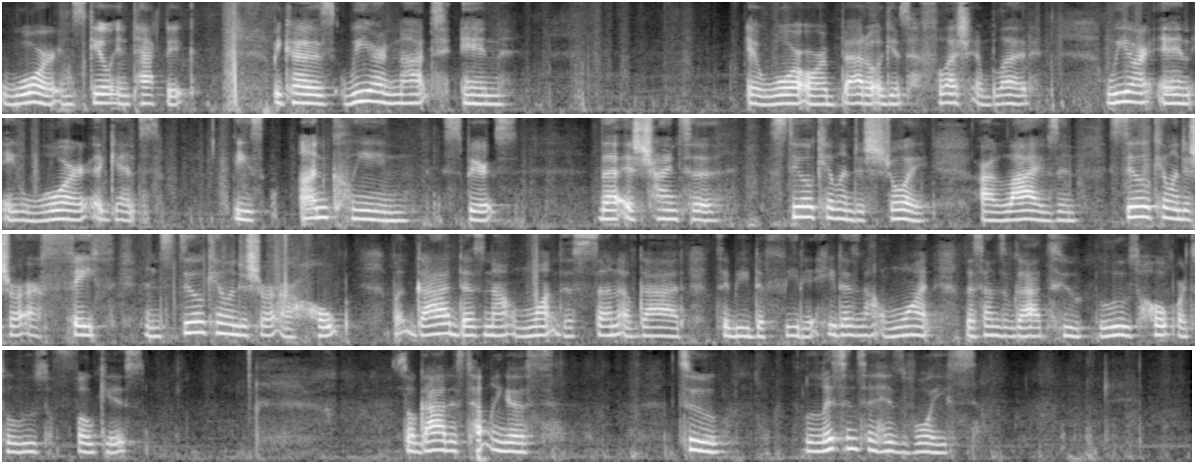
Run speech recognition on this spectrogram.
war and skill and tactic because we are not in a war or a battle against flesh and blood. We are in a war against these unclean spirits that is trying to steal, kill, and destroy our lives, and still kill and destroy our faith, and still kill and destroy our hope. But God does not want the Son of God to be defeated. He does not want the sons of God to lose hope or to lose focus. So God is telling us to listen to his voice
